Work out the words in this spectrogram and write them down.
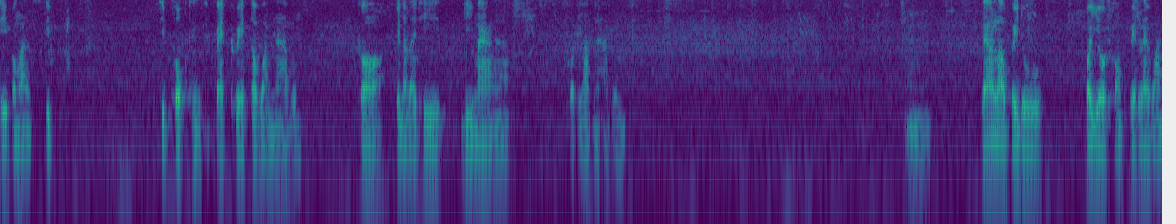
ที่ประมาณสิบสิบหกถึงสิบแปดเควสต่อวันนะครับผม ก็เป็นอะไรที่ดีมากนะครับ กดรับนะครับผม อืม แล้วเราไปดูประโยชน์ของเควสรายวัน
